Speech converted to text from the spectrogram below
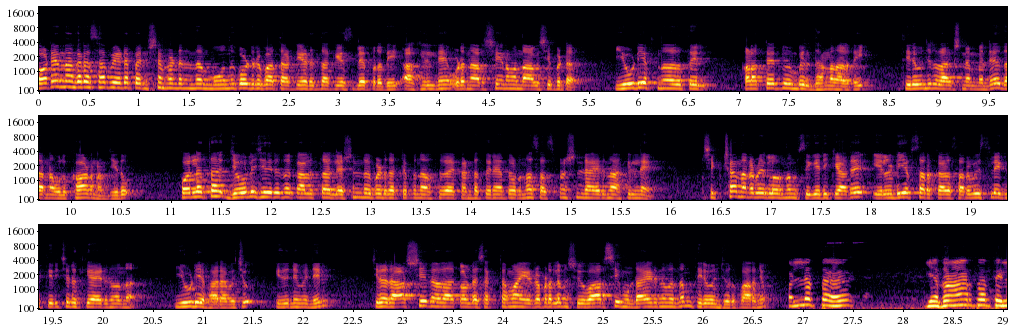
കോട്ടയം നഗരസഭയുടെ പെൻഷൻ ഫണ്ടിൽ നിന്ന് മൂന്ന് കോടി രൂപ തട്ടിയെടുത്ത കേസിലെ പ്രതി അഖിലിനെ ഉടൻ അറസ്റ്റ് ചെയ്യണമെന്നാവശ്യപ്പെട്ട് യു ഡി എഫ് നേതൃത്വത്തിൽ കളക്ടറേറ്റ് മുമ്പിൽ ധർണ നടത്തി. Thiruvanchoor Radhakrishnan M L A ധർണ ഉദ്ഘാടനം ചെയ്തു. കൊല്ലത്ത് ജോലി ചെയ്തിരുന്ന കാലത്ത് ലക്ഷം രൂപയുടെ തട്ടിപ്പ് നടത്തിയതായി കണ്ടെത്തിയതിനെ തുടർന്ന് സസ്പെൻഷനിലായിരുന്ന അഖിലിനെ ശിക്ഷാ നടപടികളൊന്നും സ്വീകരിക്കാതെ എൽ ഡി എഫ് സർക്കാർ സർവീസിലേക്ക് തിരിച്ചെടുക്കുകയായിരുന്നുവെന്ന് യു ഡി എഫ് ആരോപിച്ചു. ഇതിനു പിന്നിൽ ചില രാഷ്ട്രീയ നേതാക്കളുടെ ശക്തമായ ഇടപെടലും ശുപാർശയും ഉണ്ടായിരുന്നുവെന്നും തിരുവഞ്ചൂർ പറഞ്ഞു. കൊല്ലത്ത് യഥാർത്ഥത്തിൽ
